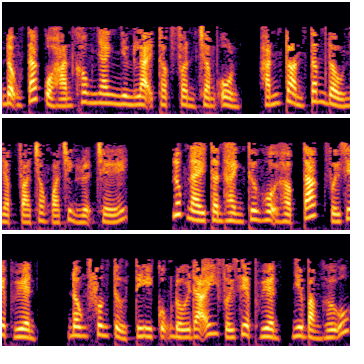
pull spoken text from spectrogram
Động tác của hắn không nhanh nhưng lại thập phần trầm ổn, hắn toàn tâm đầu nhập vào trong quá trình luyện chế. Lúc này thần hành thương hội hợp tác với Diệp Huyền, Đông Phương Tử Ti cũng đối đãi với Diệp Huyền như bằng hữu,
